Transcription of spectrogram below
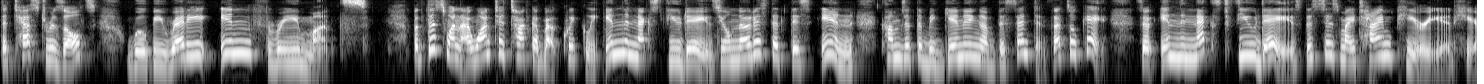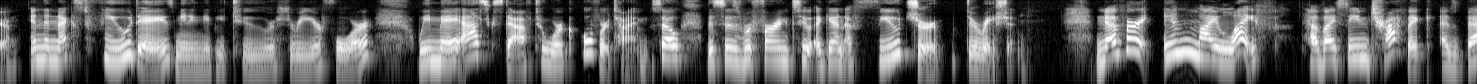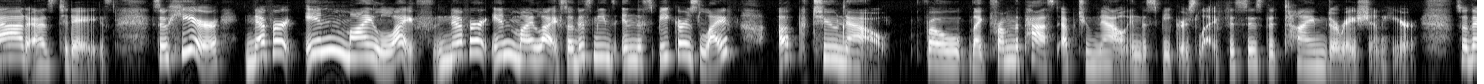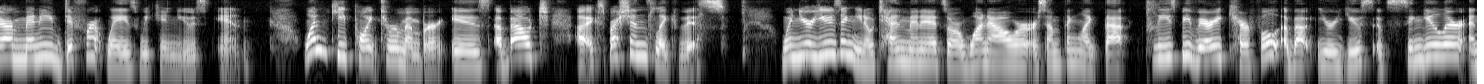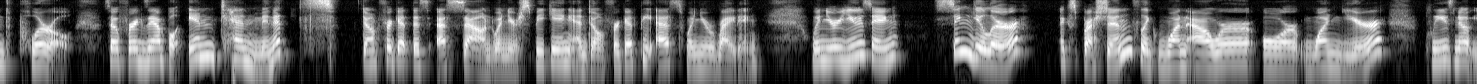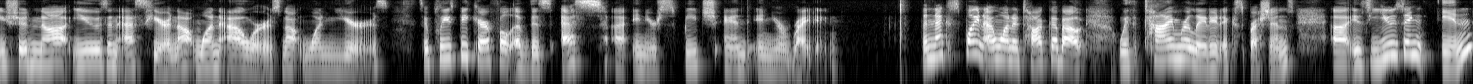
The test results will be ready in three months. But this one I want to talk about quickly. In the next few days, you'll notice that this in comes at the beginning of the sentence. That's okay. So in the next few days, this is my time period here. In the next few days, meaning maybe two or three or four, we may ask staff to work overtime. So this is referring to, again, a future duration. Never in my life have I seen traffic as bad as today's. So here, never in my life, never in my life. So this means in the speaker's life up to now. So, like from the past up to now in the speaker's life. This is the time duration here. So there are many different ways we can use in. One key point to remember is about uh, expressions like this. When you're using, you know, 10 minutes or one hour or something like that, please be very careful about your use of singular and plural. So for example, in 10 minutes, don't forget this S sound when you're speaking and don't forget the S when you're writing. When you're using singular expressions like one hour or one year, please note you should not use an S here, not one hours, not one years. So please be careful of this S uh, in your speech and in your writing. The next point I want to talk about with time-related expressions uh, is using in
